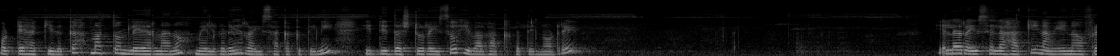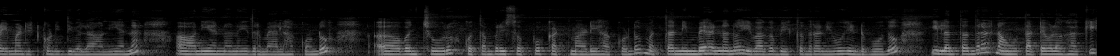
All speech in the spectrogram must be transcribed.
ಮೊಟ್ಟೆ ಹಾಕಿದ್ದಕ್ಕೆ ಮತ್ತೊಂದು ಲೇಯರ್ ನಾನು ಮೇಲ್ಗಡೆ ರೈಸ್ ಹಾಕಕತ್ತೀನಿ. ಇದ್ದಿದ್ದಷ್ಟು ರೈಸು ಇವಾಗ ಹಾಕಕತ್ತೀನಿ ನೋಡ್ರಿ. ಎಲ್ಲ ರೈಸ್ ಎಲ್ಲ ಹಾಕಿ ನಾವೇನು ಫ್ರೈ ಮಾಡಿ ಇಟ್ಕೊಂಡಿದ್ದೀವಲ್ಲ ಆನಿಯನ್ನ ಆನಿಯನ್ನು ಇದ್ರ ಮೇಲೆ ಹಾಕ್ಕೊಂಡು ಒಂಚೂರು ಕೊತ್ತಂಬರಿ ಸೊಪ್ಪು ಕಟ್ ಮಾಡಿ ಹಾಕ್ಕೊಂಡು, ಮತ್ತು ನಿಂಬೆಹಣ್ಣನ್ನು ಇವಾಗ ಬೇಕಂದ್ರೆ ನೀವು ಹಿಂಡ್ಬೋದು. ಇಲ್ಲಂತಂದ್ರೆ ನಾವು ತಟ್ಟೆ ಒಳಗೆ ಹಾಕಿ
